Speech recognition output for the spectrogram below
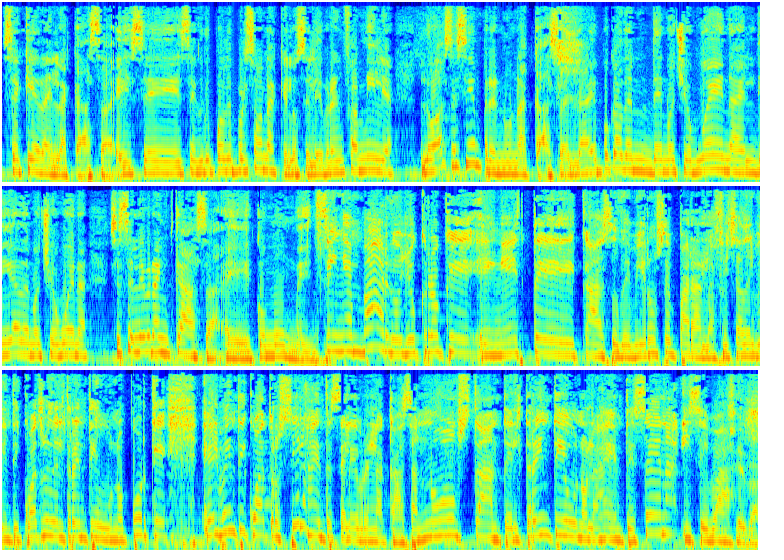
se queda en la casa. Ese, ese grupo de personas que lo celebra en familia lo hace siempre en una casa. En la época de, de Nochebuena, el día de Nochebuena, se celebra en casa eh, comúnmente. Sin embargo, yo creo que en este caso debieron separar la fecha del 24 y del 31 porque el 24 sí la gente celebra en la casa, no obstante el 31 la gente cena y se va. Y se va.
